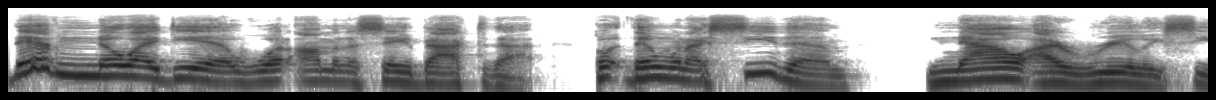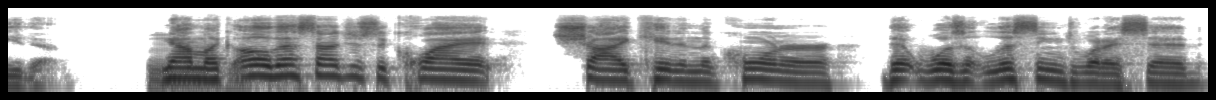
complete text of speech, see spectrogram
They have no idea what I'm going to say back to that. But then when I see them, now I really see them. Mm-hmm. Now I'm like, mm-hmm. oh, that's not just a quiet, shy kid in the corner that wasn't listening to what I said.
